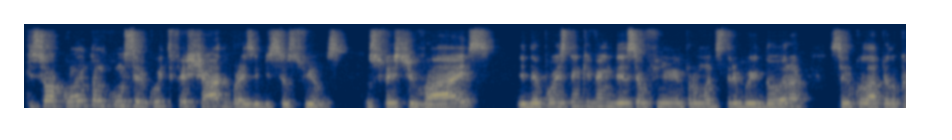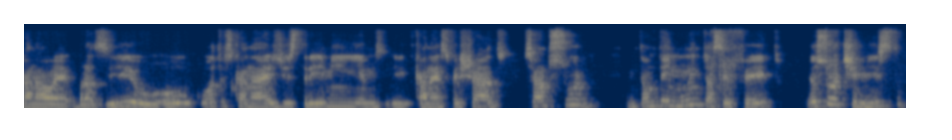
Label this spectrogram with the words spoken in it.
que só contam com um circuito fechado para exibir seus filmes? Os festivais, e depois tem que vender seu filme para uma distribuidora circular pelo canal é, Brasil ou outros canais de streaming e canais fechados. Isso é um absurdo. Então tem muito a ser feito. Eu sou otimista,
